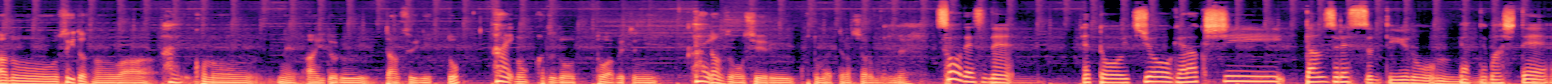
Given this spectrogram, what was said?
あのー杉田さんは、はい。このね、アイドルダンスユニットはい。の活動とは別に、はい。ダンスを教えることもやってらっしゃるもんね。そうですね、えっと一応ギャラクシーダンスレッスンっていうのをやってまして、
